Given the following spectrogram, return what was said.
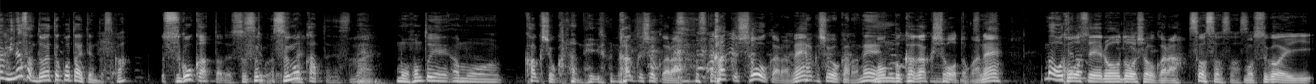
れ皆さんどうやって答えてるんですか？すごかったですす、ね、すごかったですね。はい、もう本当に、あもう、各所からね、いろんな。各所から、各省からね。各省からね。文部科学省とかね。まあ、厚生労働省から。そうそうそうもうすごい、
